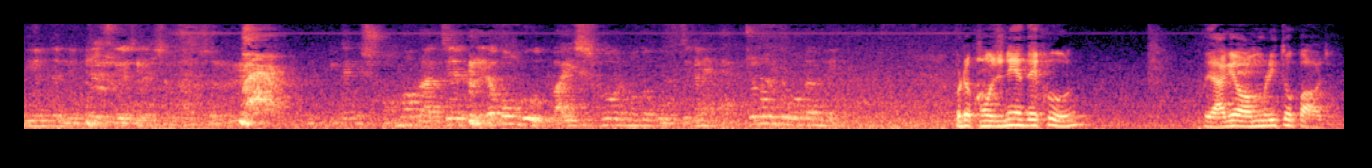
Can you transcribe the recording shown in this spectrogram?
ডিএমদের নির্দেশ দিয়েছে ইলেকশন কমিশন এটা কি সম্ভব? রাজ্যের এরকম বুথ বাইশশোর মতো বুথ যেখানে একজনও মৃত ভোটার নেই? ওটা খোঁজ নিয়ে দেখুন ওই আগে অমৃত পাওয়া যেত।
